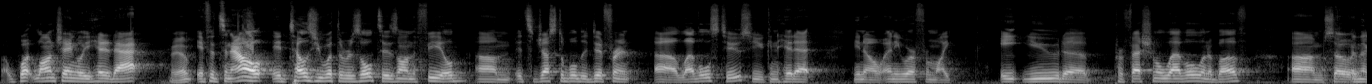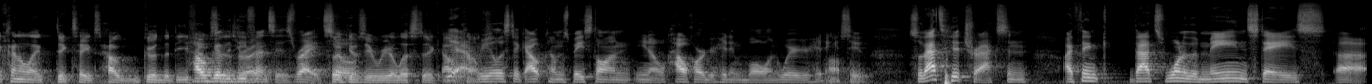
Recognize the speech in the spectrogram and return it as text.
what launch angle you hit it at, Yep. If it's an out, it tells you what the result is on the field. Um, it's adjustable to different uh, levels too, so you can hit at you know anywhere from like 8U to professional level and above. Um, so And that kind of like dictates how good the defense how good is, the right? defense is, right? So, it gives you realistic yeah, outcomes. realistic outcomes based on you know how hard you're hitting the ball and where you're hitting it to. So that's HitTrax, and I think that's one of the mainstays uh,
